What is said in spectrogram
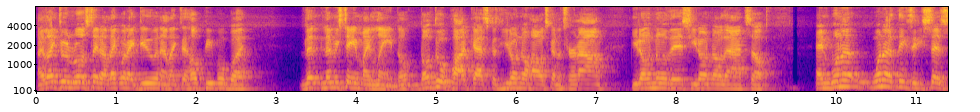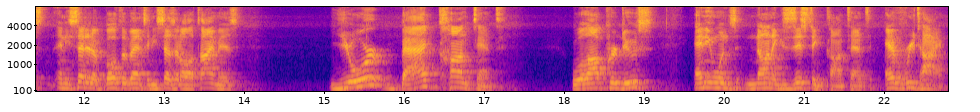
I like doing real estate. I like what I do, and I like to help people, but let, let me stay in my lane. Don't don't do a podcast because you don't know how it's going to turn out. You don't know this. You don't know that. So, and one of one of the things that he says, and he said it at both events, and he says it all the time, is your bad content will outproduce anyone's non-existing content every time.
